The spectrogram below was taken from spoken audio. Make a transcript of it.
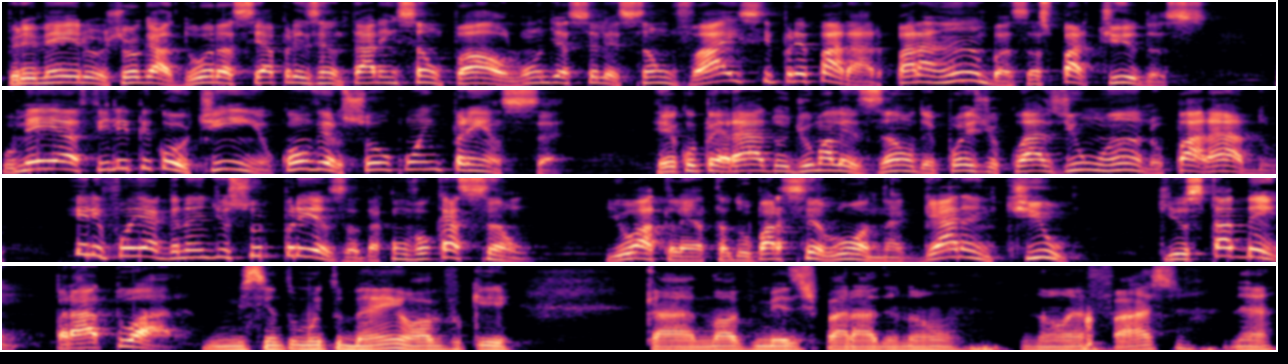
Primeiro jogador a se apresentar em São Paulo, onde a seleção vai se preparar para ambas as partidas. O meia Felipe Coutinho conversou com a imprensa. Recuperado de uma lesão depois de quase um ano parado, ele foi a grande surpresa da convocação. E o atleta do Barcelona garantiu que está bem para atuar. Me sinto muito bem, óbvio que ficar nove meses parado não, não é fácil, né?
